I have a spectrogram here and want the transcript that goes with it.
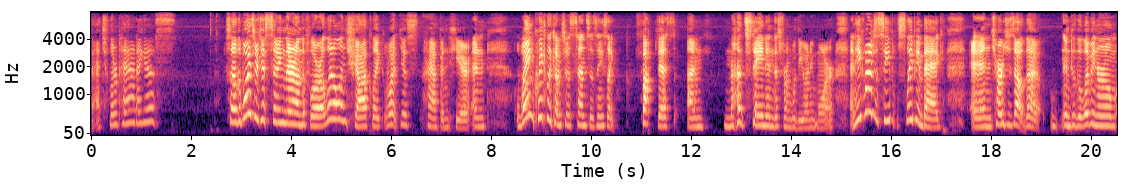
bachelor pad, I guess. So the boys are just sitting there on the floor, a little in shock, like, what just happened here? And Wayne quickly comes to his senses and he's like, fuck this, I'm not staying in this room with you anymore. And he grabs a sleep- sleeping bag and charges out the into the living room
